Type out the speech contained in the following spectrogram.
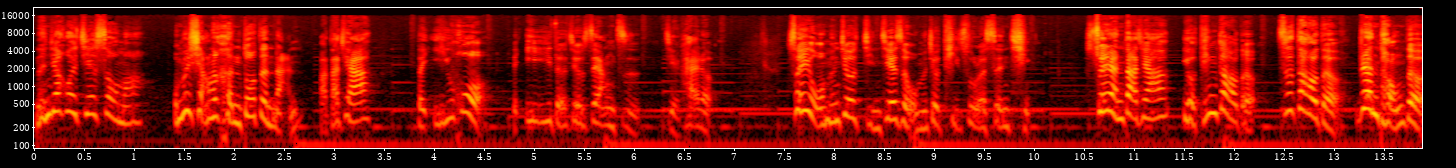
人家会接受吗？我们想了很多的难，把大家的疑惑一一的就这样子解开了。所以我们就紧接着我们就提出了申请。虽然大家有听到的、知道的、认同的，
